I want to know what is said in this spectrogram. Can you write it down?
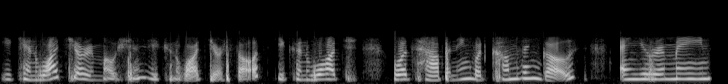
you can watch your emotions, you can watch your thoughts, you can watch what's happening, what comes and goes, and you remain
